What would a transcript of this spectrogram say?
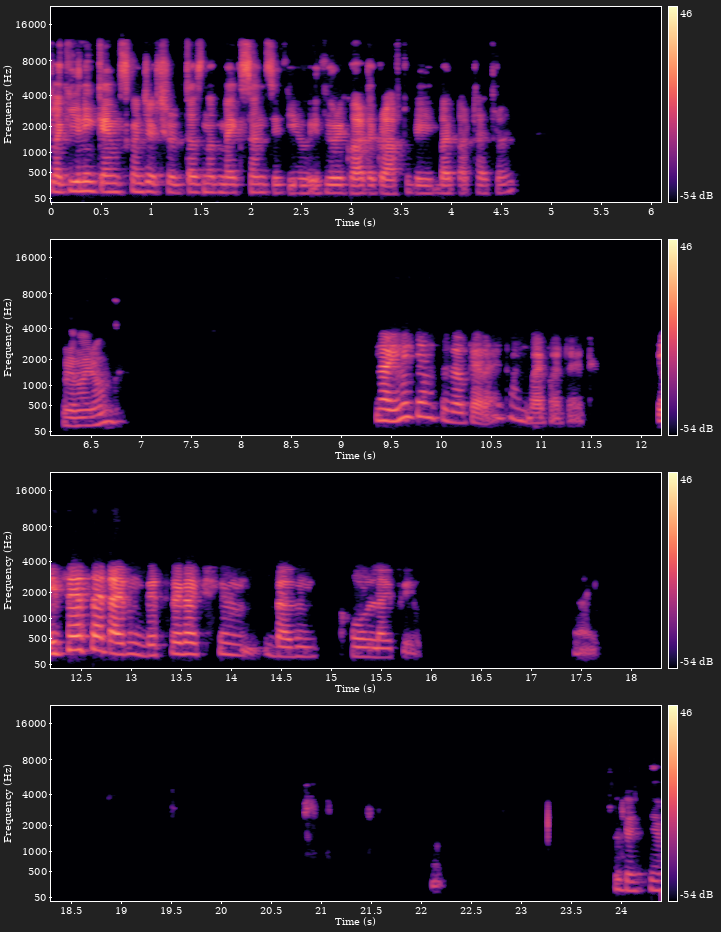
Like unique games conjecture does not make sense if you if you require the graph to be bipartite, right? Or am I wrong? No, unique games is okay, right? On bipartite. It says that I think this reduction doesn't hold, I feel. Right. Okay, yeah,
